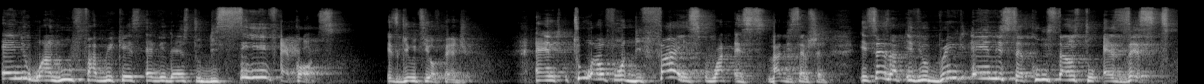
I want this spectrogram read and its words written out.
anyone who fabricates evidence to deceive a court is guilty of perjury. And 214 defines what is that deception. It says that if you bring any circumstance to exist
